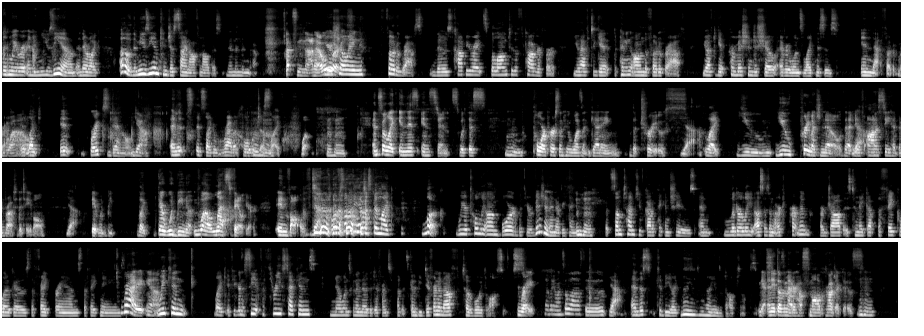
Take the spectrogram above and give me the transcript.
And we were in a museum, and they were like, "Oh, the museum can just sign off on all this." No, no, no, no. That's not how it You're works. showing photographs. Those copyrights belong to the photographer. You have to get, depending on the photograph, you have to get permission to show everyone's likenesses in that photograph. Wow. It like it breaks down, Yeah. and it's it's like a rabbit hole of just Mhm. like what. hmm And so, like in this instance, with this hmm poor person who wasn't getting the truth, Yeah, like you, you pretty much know that Yeah. if honesty had been brought to the table, Yeah. it would be like there would be no well less failure involved. yeah. or if somebody had just been like, "Look, we are totally on board with your vision and everything, Mhm. but sometimes you've got to pick and choose and literally us as an art department our job is to make up the fake logos the fake brands the fake names right? Yeah. we can like if you're going to see it for three seconds no one's going to know the difference but it's going to be different enough to avoid lawsuits right. Nobody wants a lawsuit. yeah and this could be like millions and millions of dollars in lawsuits. Yeah, and it doesn't matter how small the project is. Mhm.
